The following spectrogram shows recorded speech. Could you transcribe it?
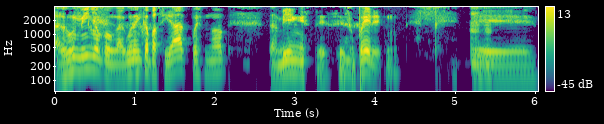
algún niño con alguna incapacidad, pues, no, también este, se supere, ¿no? Eh,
